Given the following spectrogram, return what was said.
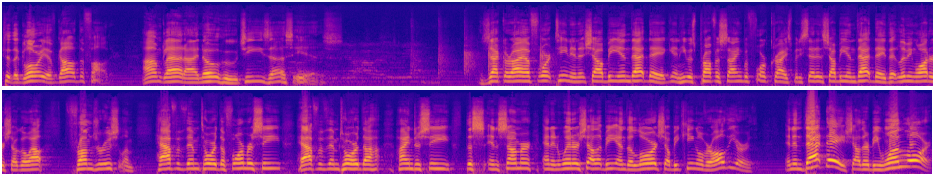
to the glory of God the Father. I'm glad I know who Jesus is. Zechariah 14, and it shall be in that day. Again, he was prophesying before Christ, but he said, It shall be in that day that living waters shall go out from Jerusalem. Half of them toward the former sea, half of them toward the hinder sea. This in summer and in winter shall it be, and the Lord shall be king over all the earth. And in that day shall there be one Lord,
